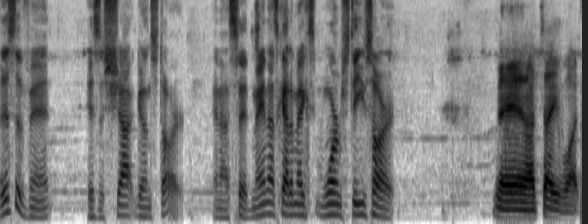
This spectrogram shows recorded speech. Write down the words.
This event is a shotgun start, and I said, "Man, that's got to make warm Steve's heart." Man, I tell you what,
